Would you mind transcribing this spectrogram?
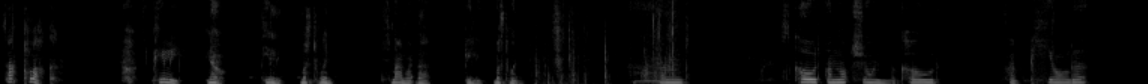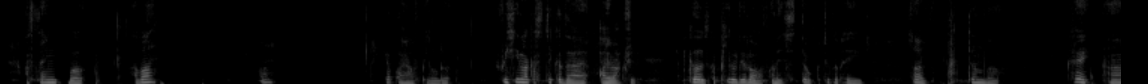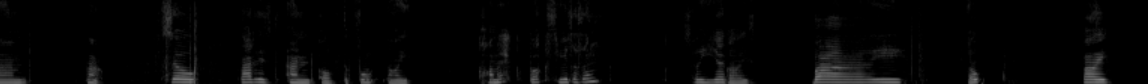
Is that clock? It's Peely. No, Peely must win. This man right there, Peely must win. And it's the code. I'm not showing the code because I've peeled it. I think, but have I? Have I? Yep, I have peeled it. If you see like a sticker there, I actually because I peeled it off and it stuck to the page. So I've done that. Okay, and that. So that is the end of the Fortnite comic book series, I think. So yeah, guys. Bye. Oh. Bye.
